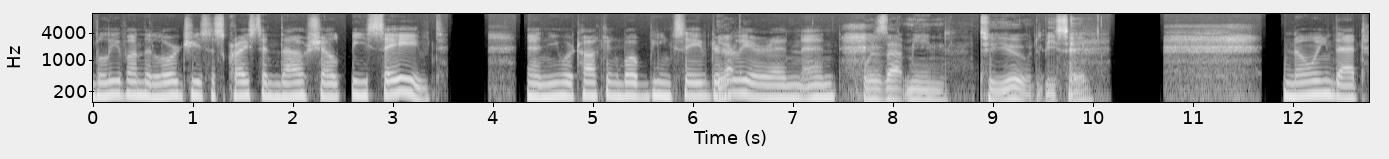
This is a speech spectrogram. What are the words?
believe on the Lord Jesus Christ and thou shalt be saved and you were talking about being saved Yeah. earlier and and What does that mean to you to be saved? knowing that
